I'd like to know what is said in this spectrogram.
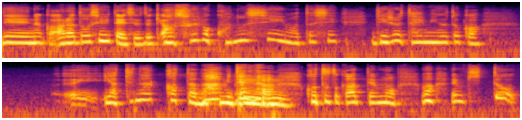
でなんか荒通し見たりする時あそういえばこのシーン私出るタイミングとかえやってなかったなみたいなうんうん。こととかあっても、まあでもきっと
